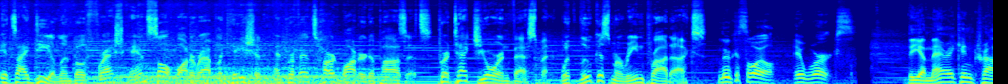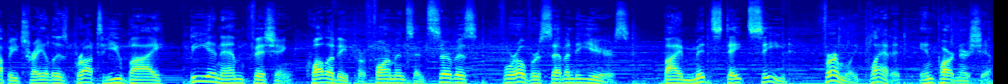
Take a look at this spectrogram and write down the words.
It's ideal in both fresh and saltwater application and prevents hard water deposits. Protect your investment with Lucas Marine products. Lucas Oil, it works. The American Crappie Trail is brought to you by B&M Fishing, quality performance and service for over 70 years. By Midstate Seed, firmly planted in partnership.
